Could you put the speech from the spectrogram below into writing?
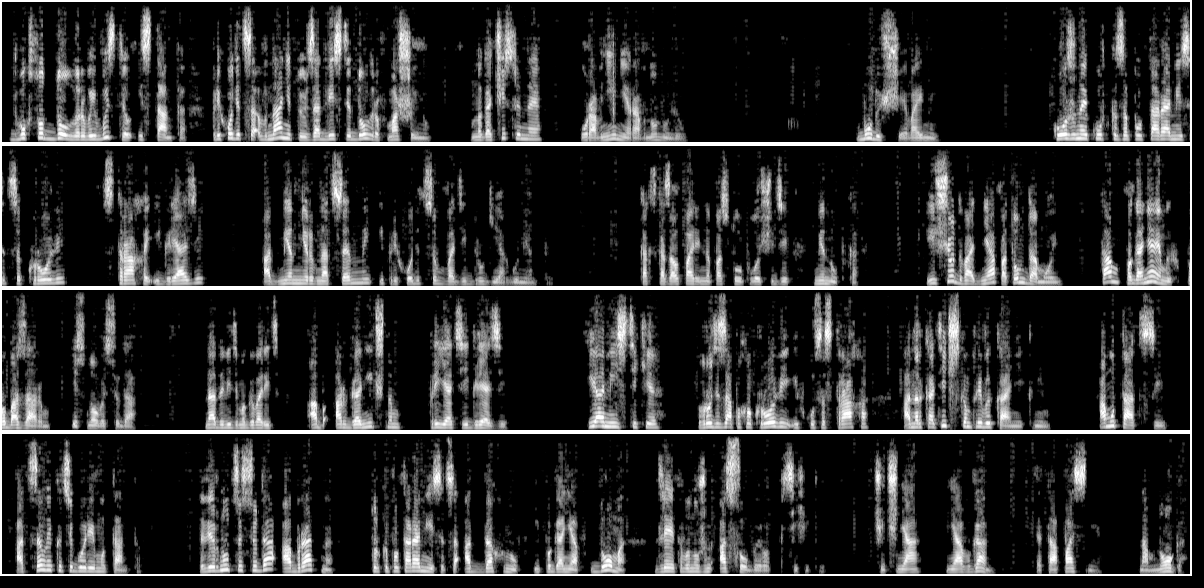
Двухсотдолларовый выстрел из танка приходится в нанятую за 200 долларов машину. Многочисленное уравнение равно нулю. Будущее войны. Кожаная куртка за полтора месяца крови, страха и грязи, обмен неравноценный и приходится вводить другие аргументы. Как сказал парень на посту у площади «Минутка», еще два дня, потом домой. Там погоняем их по базарам и снова сюда. Надо, видимо, говорить об органичном приятии грязи и о мистике, вроде запаха крови и вкуса страха, о наркотическом привыкании к ним, о мутации, о целой категории мутантов. Вернуться сюда, обратно, только полтора месяца отдохнув и погоняв дома, для этого нужен особый род психики. Чечня не Афган, это опаснее намного.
